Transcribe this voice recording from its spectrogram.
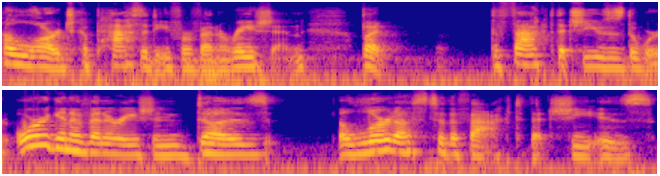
a large capacity for veneration. But the fact that she uses the word organ of veneration does alert us to the fact that she is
